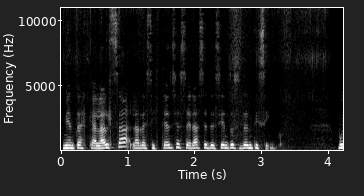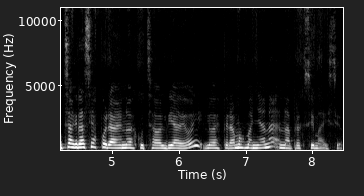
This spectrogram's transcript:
mientras que al alza la resistencia será 775. Muchas gracias por habernos escuchado el día de hoy. Los esperamos mañana en la próxima edición.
